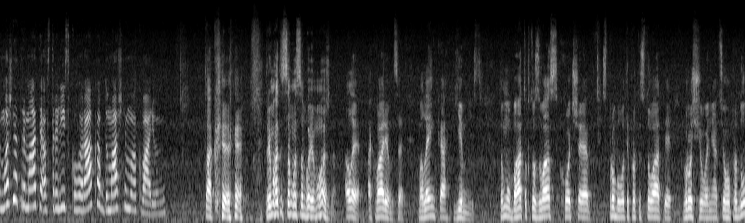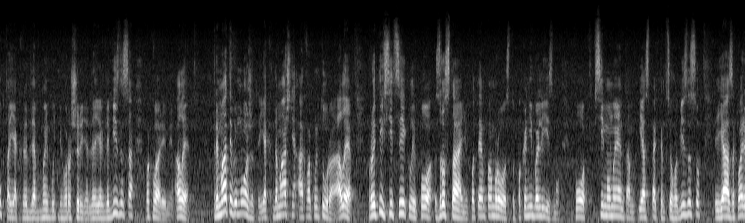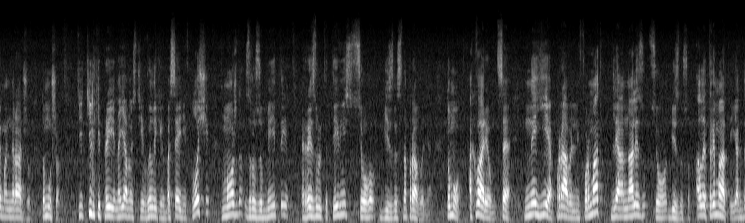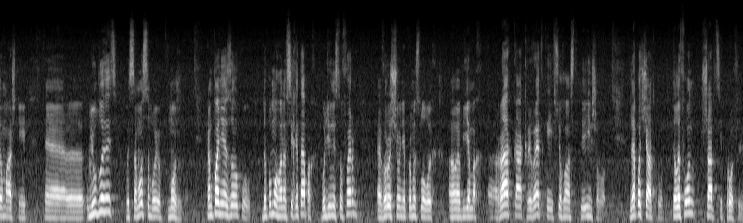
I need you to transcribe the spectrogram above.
чи можна тримати австралійського рака в домашньому акваріумі? Так, тримати само собою можна, але акваріум це маленька ємність. Тому багато хто з вас хоче спробувати протестувати вирощування цього продукту як для майбутнього розширення, як для бізнесу в акваріумі. Але тримати ви можете як домашня аквакультура, але пройти всі цикли по зростанню, по темпам росту, по канібалізму, по всім моментам і аспектам цього бізнесу я з акваріума не раджу, тому що ті- тільки при наявності великих басейнів площі можна зрозуміти результативність цього бізнес-направлення. Тому акваріум це не є правильний формат для аналізу цього бізнесу, але тримати як домашній е, улюбленець ви само собою можете. Компанія Зоокул допомога на всіх етапах будівництво ферм, е, вирощування промислових е, об'ємах е, рака, креветки і всього іншого. Для початку телефон в шапці профілю.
